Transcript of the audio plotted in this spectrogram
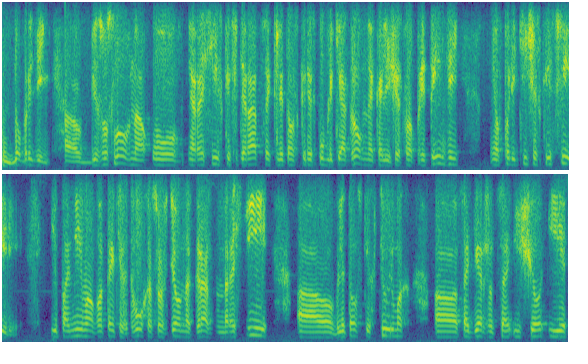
Добрый день. А, безусловно, у Российской Федерации к Литовской Республике огромное количество претензий в политической сфере. И помимо вот этих двух осужденных граждан России, а, в литовских тюрьмах а, содержатся еще и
